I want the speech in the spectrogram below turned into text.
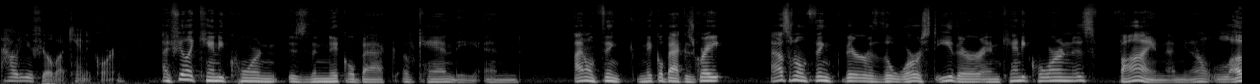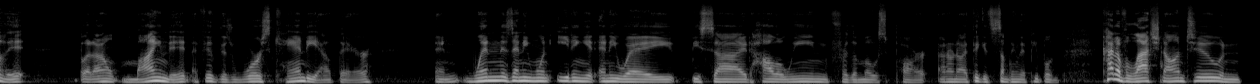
how do you feel about candy corn? I feel like candy corn is the Nickelback of candy, and I don't think Nickelback is great. I also don't think they're the worst either, and candy corn is fine. I mean, I don't love it, but I don't mind it. I feel like there's worse candy out there. And when is anyone eating it anyway beside Halloween for the most part? I don't know. I think it's something that people kind of latched onto, and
